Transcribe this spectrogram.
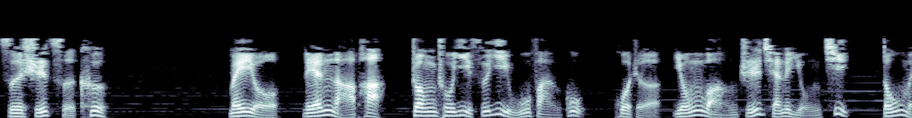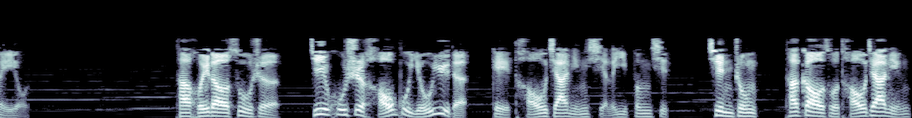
此时此刻，没有。连哪怕装出一丝义无反顾或者勇往直前的勇气都没有。他回到宿舍，几乎是毫不犹豫的给陶佳宁写了一封信。信中，他告诉陶佳宁，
